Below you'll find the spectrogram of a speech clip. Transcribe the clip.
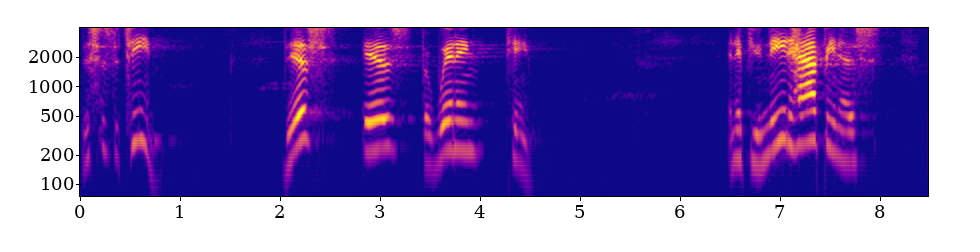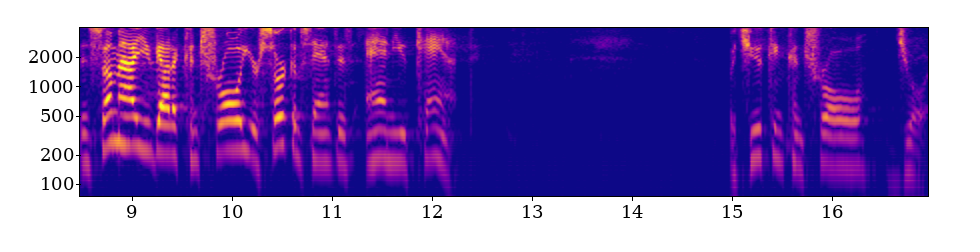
This is the team. This is the winning team. And if you need happiness, then somehow you've got to control your circumstances, and you can't but you can control joy.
